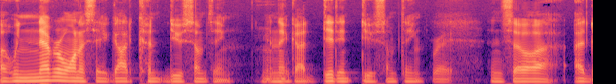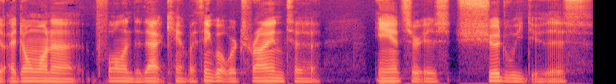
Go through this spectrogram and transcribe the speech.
uh, we never want to say God couldn't do something mm-hmm. and that mm-hmm. God didn't do something. Right. And so uh, I d- I don't want to fall into that camp. I think what we're trying to answer is should we do this?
